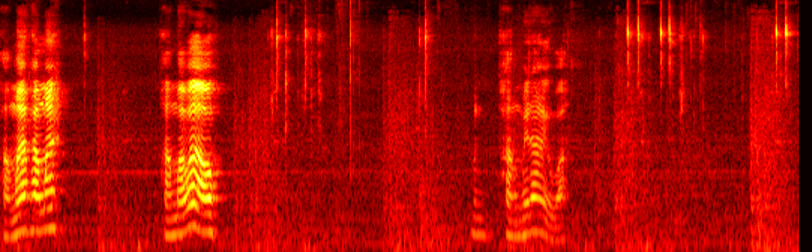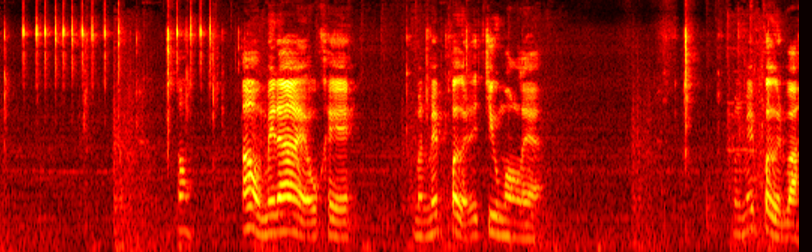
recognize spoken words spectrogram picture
พังมาพังมาพังมาเปล่า มันพังไม่ได้เหรอวะเอ้าเอ้าไม่ได้โอเค มันไม่เปิดไอ้จิวมองเลยอะมันไม่เปิดว่ะ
